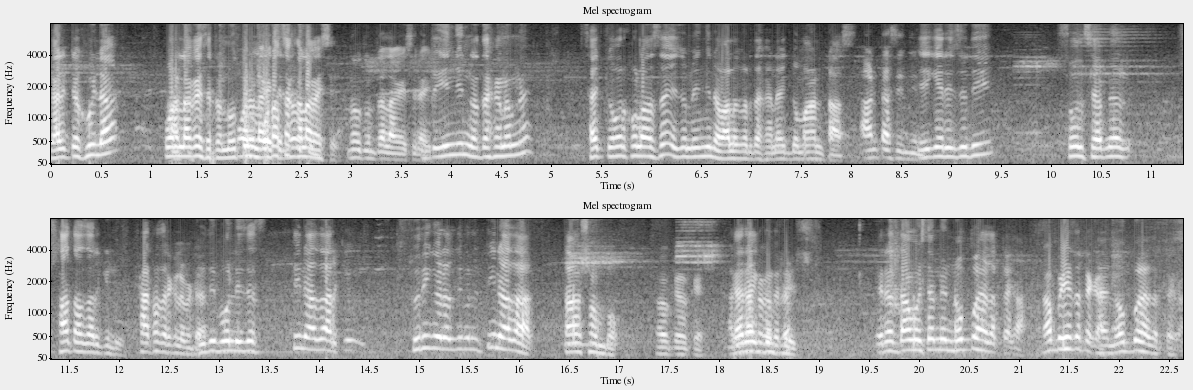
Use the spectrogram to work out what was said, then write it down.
গাড়িটা খুইলা পরে আচ্ছা। লাগাইছে এটা নতুন মোটা লাগাইছে, চাকা লাগাইছে। নতুনটা লাগাইছে রাইট কিন্তু ইঞ্জিন না দেখেন আপনি সাইড কভার খোলা আছে এই জন্য ইঞ্জিনটা ভালো করে দেখেন একদম আনটাস আনটাস ইঞ্জিন এই গাড়ি যদি চলছে আপনার সাত হাজার কিলো। সাত হাজার কিলোমিটার। যদি বলি যে তিন হাজার চুরি করে যদি বলি তিন হাজার তা সম্ভব। ওকে ওকে গাড়ি একদম ফ্রেশ এটার দাম হচ্ছে আপনার নব্বই হাজার টাকা। নব্বই হাজার টাকা? হ্যাঁ নব্বই হাজার টাকা।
